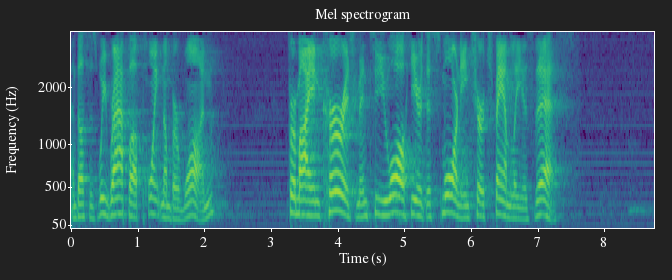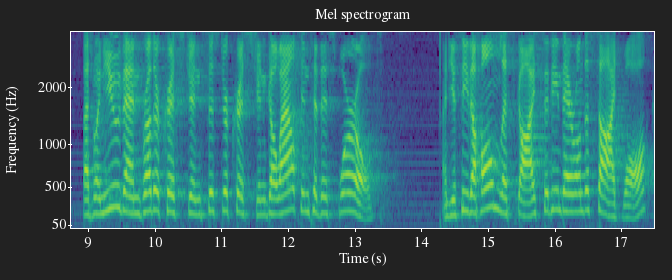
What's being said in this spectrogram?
And thus, as we wrap up point number one, for my encouragement to you all here this morning, church family, is this. That when you then, brother Christian, sister Christian, go out into this world and you see the homeless guy sitting there on the sidewalk,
